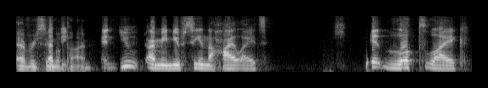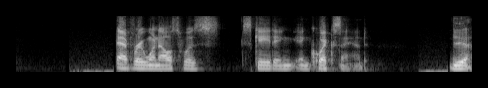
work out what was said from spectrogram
every single time. And you, I mean, you've seen the highlights. it looked like everyone else was skating in quicksand Yeah.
